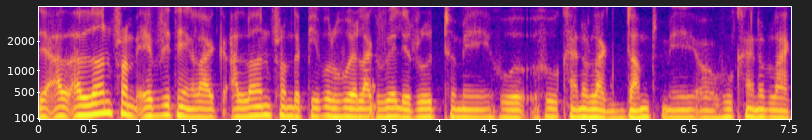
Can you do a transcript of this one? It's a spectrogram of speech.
yeah I, I learned from everything like i learned from the people who were like really rude to me who who kind of like dumped me or who kind of like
